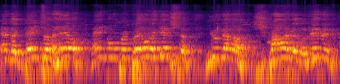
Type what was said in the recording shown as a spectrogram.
and the gates of hell ain't going to prevail against them. You that are striving, living,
